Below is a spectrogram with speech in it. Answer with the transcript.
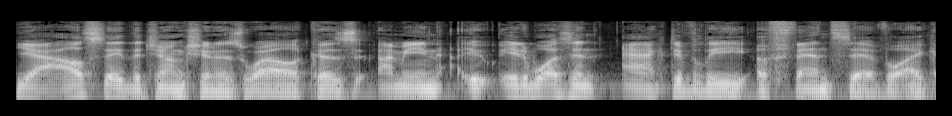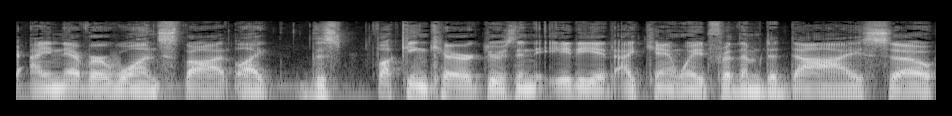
Yeah, I'll say the junction as well because I mean it, it wasn't actively offensive. Like I never once thought like this fucking character is an idiot. I can't wait for them to die. So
